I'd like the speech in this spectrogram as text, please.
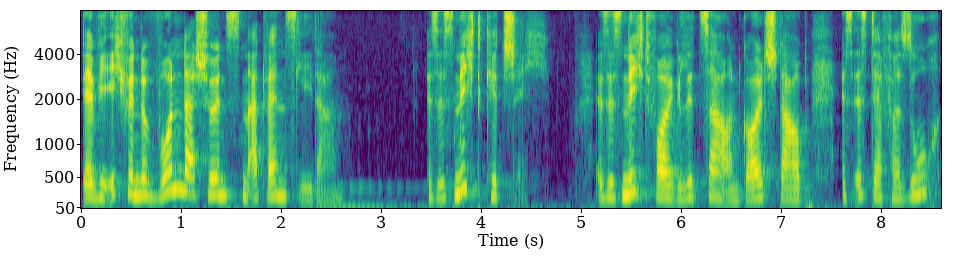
der, wie ich finde, wunderschönsten Adventslieder. Es ist nicht kitschig. Es ist nicht voll Glitzer und Goldstaub. Es ist der Versuch,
